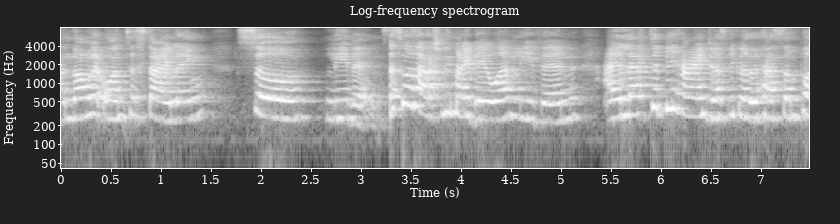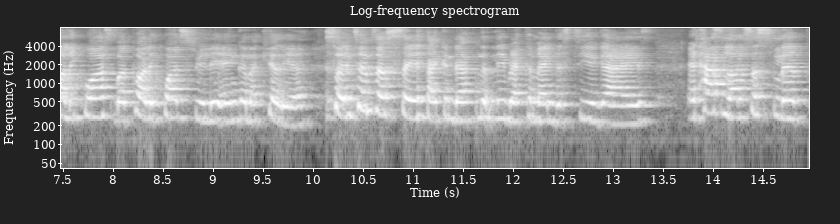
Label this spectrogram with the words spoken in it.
And now we're on to styling. So, leave-ins. This was actually my day one leave-in. I left it behind just because it has some polyquats, but polyquats really ain't gonna kill you. So in terms of safe, I can definitely recommend this to you guys. It has lots of slip,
